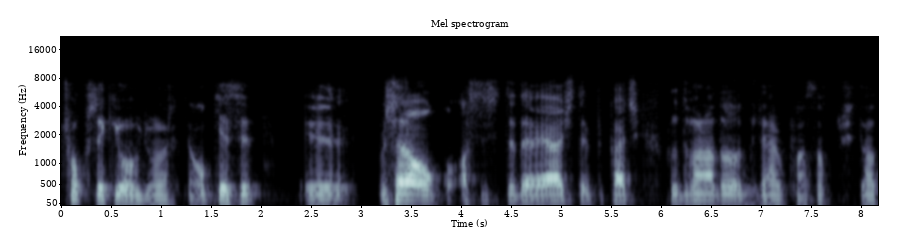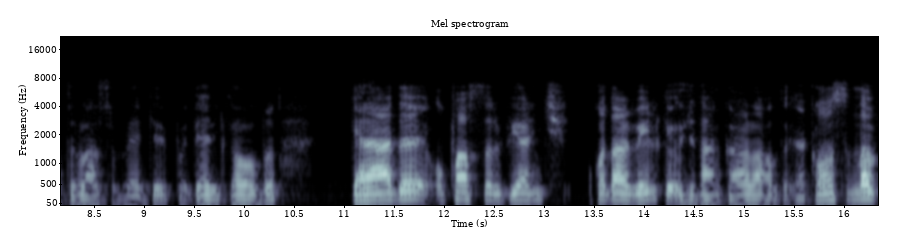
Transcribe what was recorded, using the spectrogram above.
Çok zeki oyuncular. Ya, o kesin. E, mesela o asiste de veya işte birkaç Rıdvan'a da güzel bir pas atmıştı hatırlarsın belki. Tehlike oldu. Genelde o pasları Pjanic o kadar verir ki önceden karar aldı. Ya kafasında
